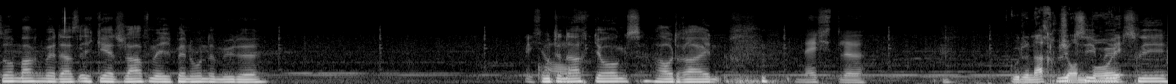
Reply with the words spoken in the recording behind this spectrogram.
So machen wir das. Ich gehe jetzt schlafen, ich bin hundemüde. Ich Gute auch. Nacht, Jungs. Haut rein. Nächtle. Gute Nacht, John Boy. Mützli.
